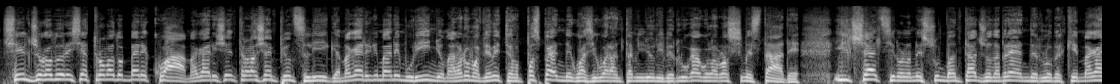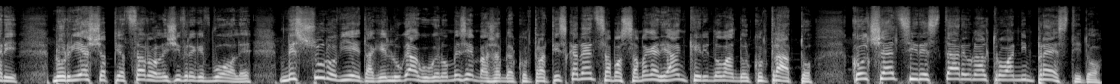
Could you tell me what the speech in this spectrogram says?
se il giocatore si è trovato bene qua, magari c'entra la Champions League, magari rimane Murigno, ma la Roma ovviamente non può spendere quasi 40 milioni per Lukaku la prossima estate, il Chelsea non ha nessun vantaggio da prenderlo perché magari non riesce a piazzarlo alle cifre che vuole, nessuno vieta che Lukaku che non mi sembra abbia il contratto in scadenza possa magari anche rinnovando il contratto. Col Chelsea restare un altro anno in prestito,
